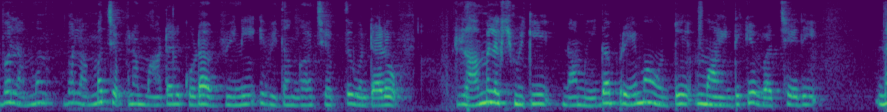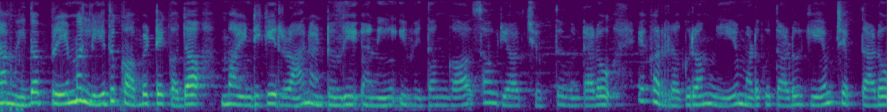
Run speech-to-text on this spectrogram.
వాళ్ళ అమ్మ వాళ్ళ అమ్మ చెప్పిన మాటలు కూడా విని ఈ విధంగా చెప్తూ ఉంటాడు. రామలక్ష్మికి నా మీద ప్రేమ ఉంటే మా ఇంటికి వచ్చేది నా మీద ప్రేమ లేదు కాబట్టే కదా మా ఇంటికి రానంటుంది అని ఈ విధంగా శౌర్య చెప్తూ ఉంటాడు. ఇక రఘురామ్ ఏం అడుగుతాడు ఏం చెప్తాడో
